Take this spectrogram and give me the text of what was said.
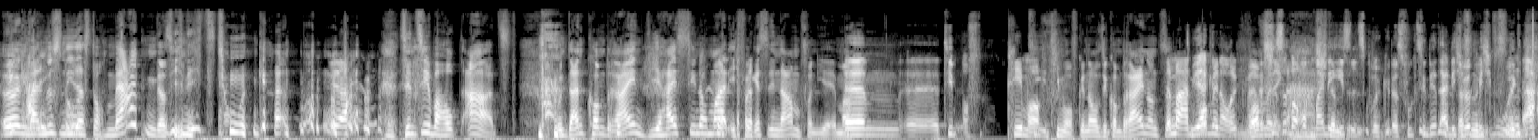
Kann Irgendwann nichts müssen die tun. das doch merken, dass ich nichts tun kann. Ja. Sind sie überhaupt Arzt? Und dann kommt rein, wie heißt sie nochmal? Ich vergesse den Namen von ihr immer. Ähm, äh, Timoff. Timov. Ti- Timov, genau. Sie kommt rein und an Ja, genau. Das ist aber auch meine Stimmt. Eselsbrücke. Das funktioniert eigentlich Das wirklich eine, gut. das, ist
